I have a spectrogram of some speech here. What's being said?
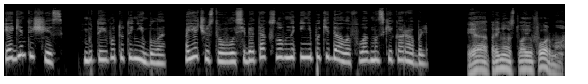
и агент исчез, будто его тут и не было, а я чувствовала себя так, словно и не покидала флагманский корабль. «Я принес твою форму.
